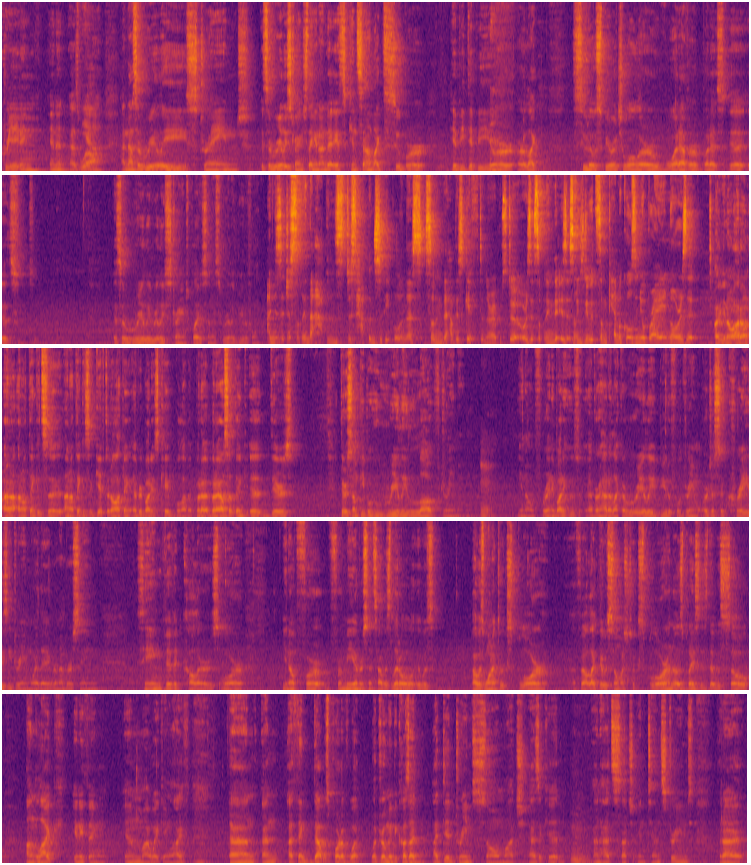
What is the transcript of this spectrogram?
creating in it as well. Yeah. And that's a really strange, it's a really strange thing. And it can sound like super hippy dippy or, or like pseudo spiritual or whatever, but it's it, it's it's a really really strange place and it's really beautiful And is it just something that happens, just happens to people, and suddenly they have this gift and they're able to do it, or is it something that is it something to do with some chemicals in your brain, or is it? Uh, you know, I don't, I don't, I don't think it's a, I don't think it's a gift at all. I think everybody's capable of it. But, uh, but I also think uh, there's, there's some people who really love dreaming. Mm. You know, for anybody who's ever had a, like a really beautiful dream or just a crazy dream where they remember seeing, seeing vivid colors, Mm. or, you know, for for me, ever since I was little, it was, I always wanted to explore I felt like there was so much to explore in those places that was so unlike anything in my waking life. And and I think that was part of what, what drove me because I I did dream so much as a kid Mm. and had such intense dreams that I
